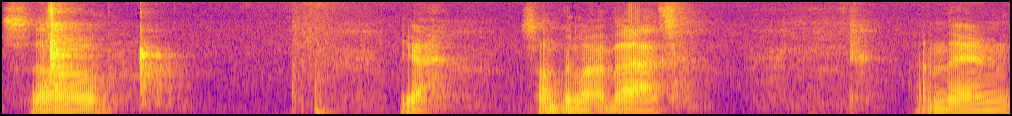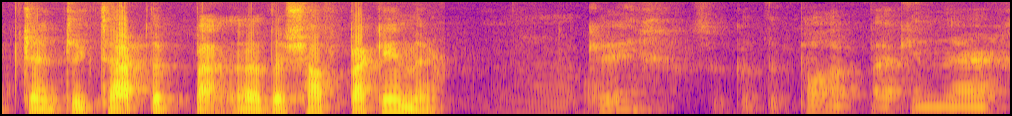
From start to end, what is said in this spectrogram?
So yeah, something like that. And then gently tap the, uh, the shaft back in there. Okay, so got the part back in there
